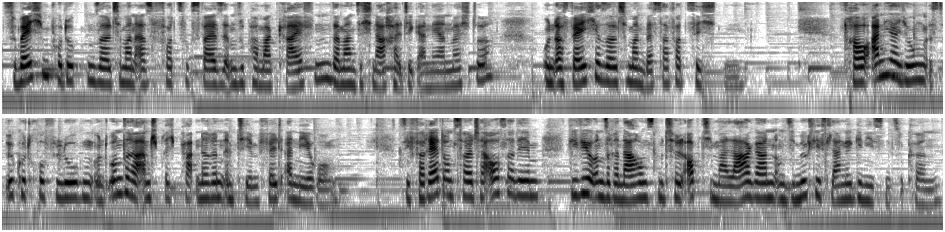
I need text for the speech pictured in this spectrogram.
Zu welchen Produkten sollte man also vorzugsweise im Supermarkt greifen, wenn man sich nachhaltig ernähren möchte? Und auf welche sollte man besser verzichten? Frau Anja Jung ist Ökotrophologin und unsere Ansprechpartnerin im Themenfeld Ernährung. Sie verrät uns heute außerdem, wie wir unsere Nahrungsmittel optimal lagern, um sie möglichst lange genießen zu können.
